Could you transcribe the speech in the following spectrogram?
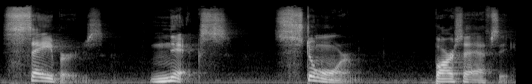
Sabres, Knicks, Storm, Barca FC.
